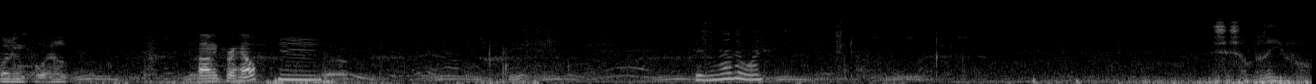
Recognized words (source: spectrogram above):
Calling for help. Calling for help? Hmm. There's another one. This is unbelievable.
